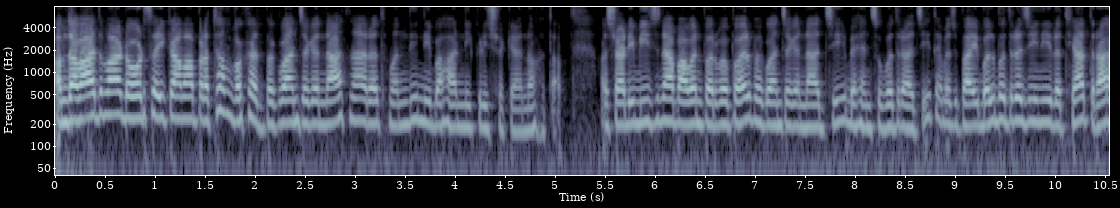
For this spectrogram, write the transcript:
અમદાવાદમાં દોઢ સૈકામાં પ્રથમ વખત ભગવાન જગન્નાથના રથ મંદિરની બહાર નીકળી શક્યા ન હતા. અષાઢી બીજના પાવન પર્વ પર ભગવાન જગન્નાથજી, બહેન સુભદ્રાજી તેમજ ભાઈ બલભદ્રજીની રથયાત્રા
